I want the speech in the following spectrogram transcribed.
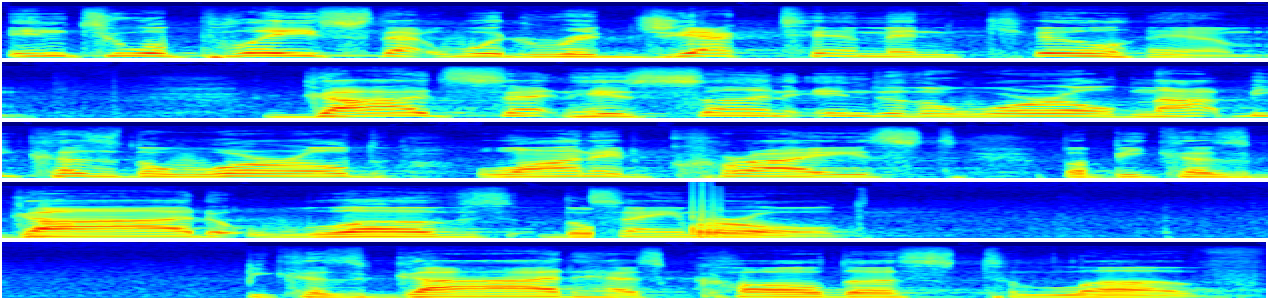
into a place that would reject him and kill him. God sent his son into the world not because the world wanted Christ, but because God loves the same world. Because God has called us to love.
